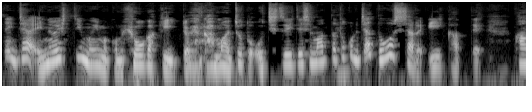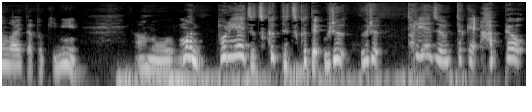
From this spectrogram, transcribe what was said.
で、じゃあ NFT も今この氷河期というか、まあちょっと落ち着いてしまったところ、じゃあどうしたらいいかって考えた時に、あの、まあ、とりあえず作って作って、売る、売る、とりあえず売っとけ、発表、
